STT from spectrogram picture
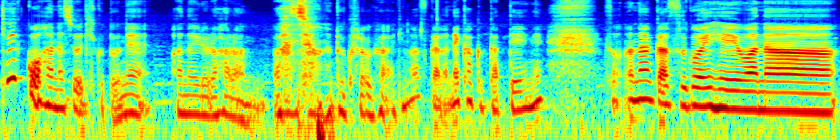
結構話を聞くとねあのいろいろ波乱万丈なところがありますからね各家庭ね。そんななんかすごい平和な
